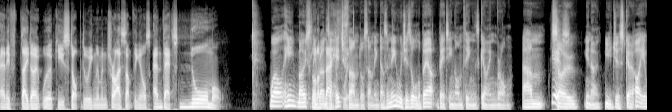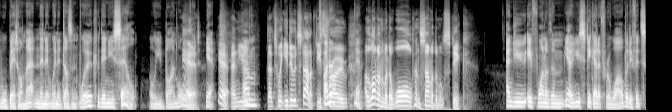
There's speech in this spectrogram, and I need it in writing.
and if they don't work, you stop doing them and try something else, and that's normal. Well, he mostly Not a runs a, hedge backflip. fund or something, doesn't he? Which is all about betting on things going wrong. Um, Yes. So, you know, you just go, oh, yeah, we'll bet on that. And then it- when it doesn't work, then you sell or you buy more Yeah. of it. Yeah. Yeah, and you Um, that's what you do with startups. You throw Yeah. a lot of them at a wall, and some of them will stick. And you, if one of them, you know, you stick at it for a while, but if it's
